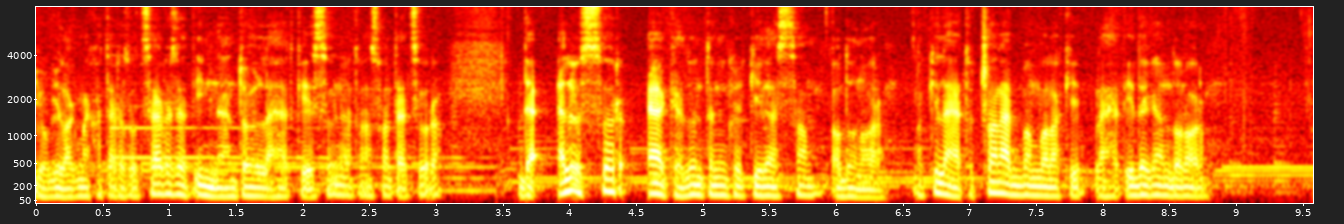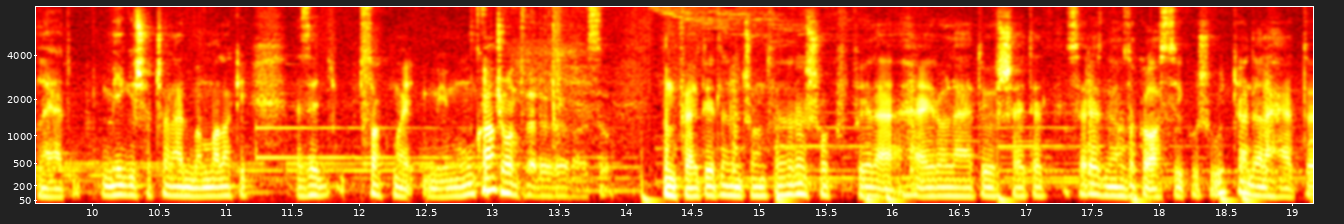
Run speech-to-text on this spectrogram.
jogilag meghatározott szervezet, innentől lehet készülni a transplantációra. De először el kell döntenünk, hogy ki lesz a donor. Aki lehet a családban valaki, lehet idegen donor, lehet mégis a családban valaki. Ez egy szakmai munka. Csontverőről van szó. Nem feltétlenül csontvelőről, sokféle helyről lehet őssejtet szerezni, az a klasszikus útja, de lehet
